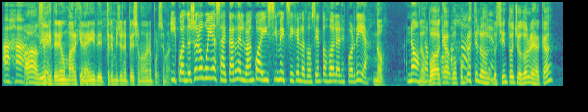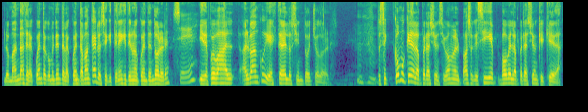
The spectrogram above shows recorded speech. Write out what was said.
Ajá. Ah, o sea que tenés un margen ahí de 3 millones de pesos más o menos por semana. Y cuando yo lo voy a sacar del banco, ahí sí me exigen los 200 dólares por día. No. No, no vos, acá, vos compraste los, los, 108 dólares acá, lo mandás de la cuenta comitente a la cuenta bancaria, o sea que tenés que tener una cuenta en dólares. Sí. Y después vas al, banco y extraes los 108 dólares. Entonces, ¿cómo queda la operación? Si vamos al paso que sigue, vos ves la operación que queda.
